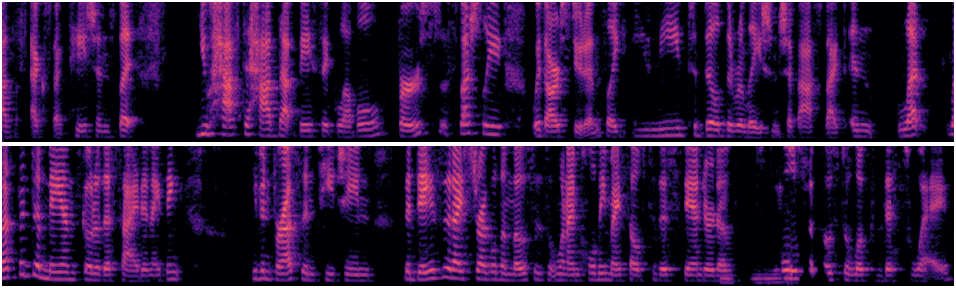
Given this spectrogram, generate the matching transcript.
have expectations. But you have to have that basic level first, especially with our students. Like you need to build the relationship aspect and let let the demands go to the side. And I think even for us in teaching, the days that I struggle the most is when I'm holding myself to this standard of mm-hmm. school is supposed to look this way.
